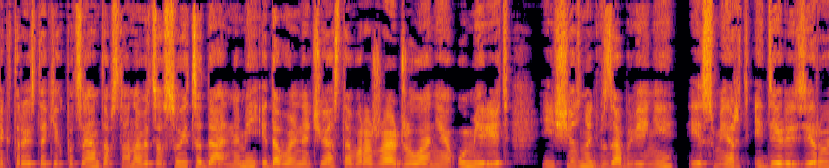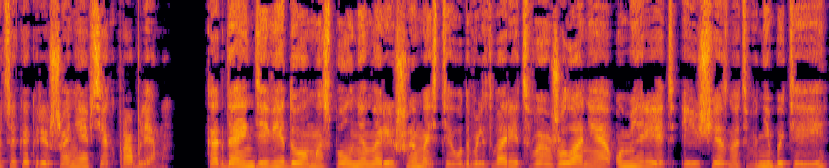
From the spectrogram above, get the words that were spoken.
Некоторые из таких пациентов становятся суицидальными и довольно часто выражают желание умереть и исчезнуть в забвении, и смерть идеализируется как решение всех проблем. Когда индивидуум исполнен решимости удовлетворить свое желание умереть и исчезнуть в небытии,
